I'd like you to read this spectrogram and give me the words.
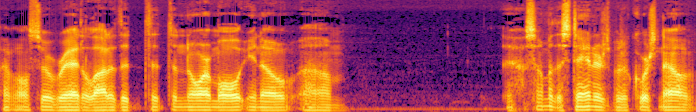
I've also read a lot of the the, the normal, you know, um, some of the standards, but of course now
